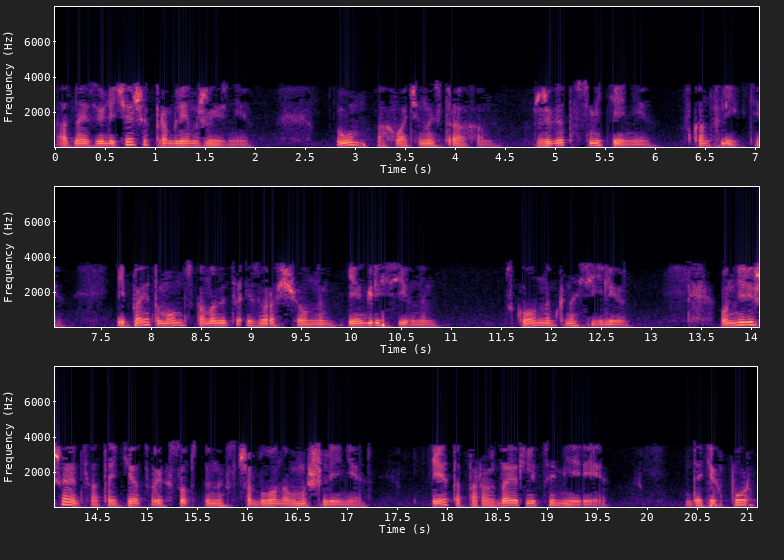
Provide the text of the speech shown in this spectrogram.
одна из величайших проблем жизни. Ум, охваченный страхом, живет в смятении, в конфликте, и поэтому он становится извращенным и агрессивным, склонным к насилию. Он не решается отойти от своих собственных шаблонов мышления, и это порождает лицемерие. До тех пор,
